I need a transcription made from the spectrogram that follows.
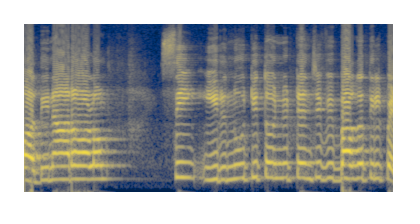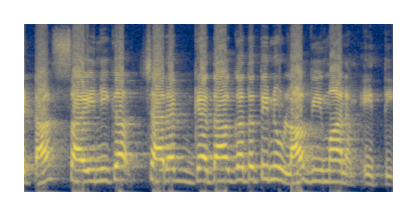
പതിനാറോളം സി ഇരുന്നൂറ്റി തൊണ്ണൂറ്റഞ്ച് വിഭാഗത്തിൽപ്പെട്ട സൈനിക ചരക് ഗതാഗതത്തിനുള്ള വിമാനം എത്തി.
